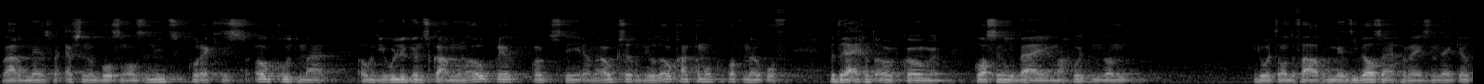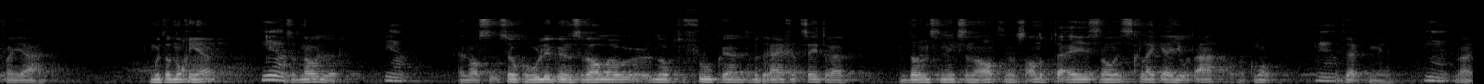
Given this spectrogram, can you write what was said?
waren de mensen van FC Den Bosch, en als het niet correct is, ook goed. Maar ook die hooligans kwamen dan ook protesteren en ook zo, die wilden ook gaan knokken of wat dan ook. Of bedreigend overkomen. Ik was er niet bij, maar goed, en dan... Je hoort dan de verhalen van de mensen die wel zijn geweest. Dan denk je ook van, ja, moet dat nog een jaar? Ja, Is dat nodig? ja. En als zulke hooligans wel lo- lopen te vloeken en te bedreigen, et cetera, dan is er niks aan de hand. En als een andere partij is, dan is het gelijk, ja, je wordt aangehouden. Kom op, ja. het werkt niet meer. Nee. Nee.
